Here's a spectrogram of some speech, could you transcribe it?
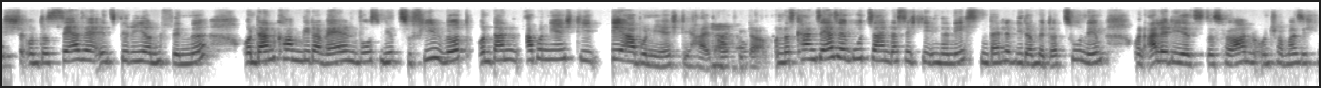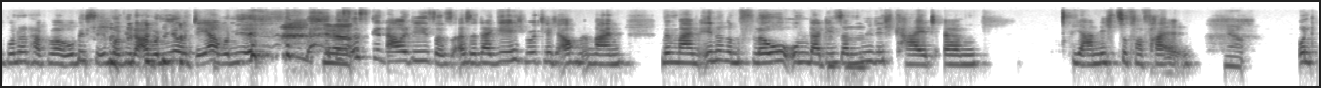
ich und das sehr, sehr inspirierend finde. Und dann kommen wieder Wellen, wo es mir zu viel wird und dann abonniere ich die, deabonniere ich die halt ja. auch wieder. Und es kann sehr, sehr gut sein, dass ich die in der nächsten Welle wieder mit dazu nehme. Und alle, die jetzt das hören und schon mal sich gewundert haben, warum ich sie immer wieder abonniere und deabonniere, ja. das ist genau dieses. Also da gehe ich wirklich auch mit meinem, mit meinem inneren Flow, um da dieser mhm. Müdigkeit ähm, ja nicht zu verfallen. Ja. Und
